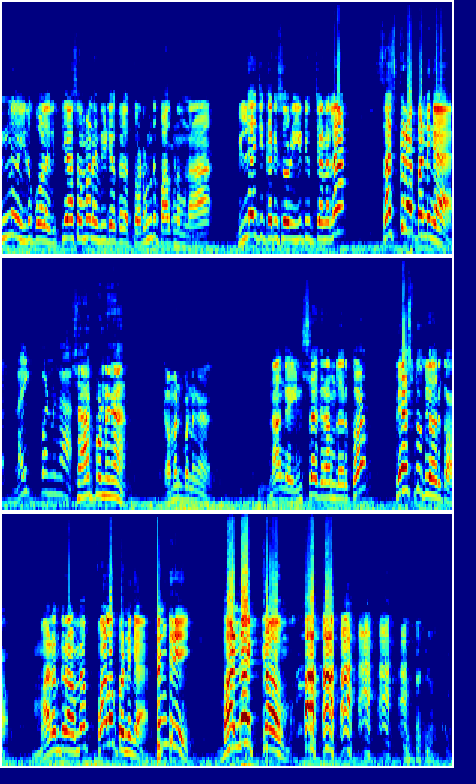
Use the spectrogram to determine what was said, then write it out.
இன்னும் இது போல வித்தியாசமான வீடியோக்களை தொடர்ந்து பார்க்கணும்னா வில்லேஜ் கரிசோர் யூடியூப் சேனலை சப்ஸ்கிரைப் பண்ணுங்க. லைக் பண்ணுங்க. ஷேர் பண்ணுங்க. கமெண்ட் பண்ணுங்க. நாங்க இன்ஸ்டாகிராம்ல இருக்கோம் ஃபேஸ்புக்ல இருக்கோம். மறந்துடாம ஃபாலோ பண்ணுங்க. நன்றி. வணக்கம்.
